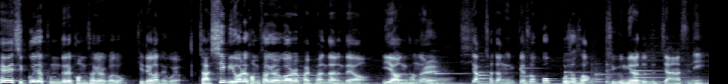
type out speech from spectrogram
해외 직구 제품들의 검사 결과도 기대가 되고요. 자, 12월에 검사 결과를 발표한다는데요. 이 영상을 식약처장님께서 꼭 보셔서 지금이라도 늦지 않았으니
